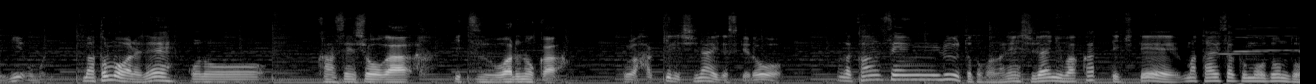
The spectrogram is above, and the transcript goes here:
いうふうに思います。まあ、ともあれね、この感染症がいつ終わるのか、これははっきりしないですけど、ただ感染ルートとかがね、次第に分かってきて、まあ、対策もどんどん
